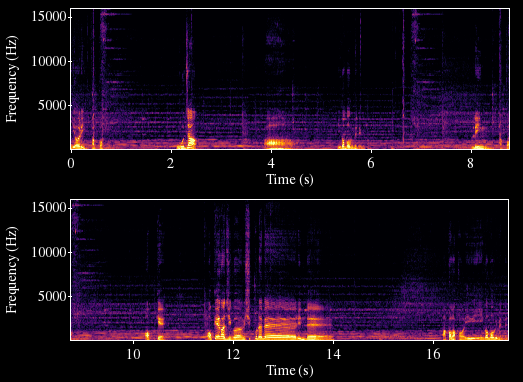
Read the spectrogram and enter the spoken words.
이어링 바꿔. 오장! 아 이거 먹이면 되겠다 링 바꿔. 어깨. 어깨가 지금 19레벨인데 바꿔 바꿔. 이, 이거 먹이면 돼.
